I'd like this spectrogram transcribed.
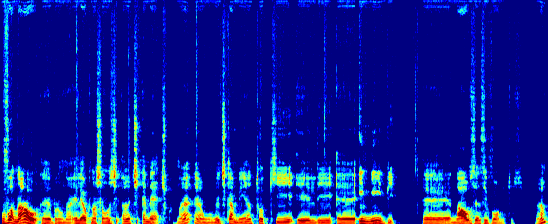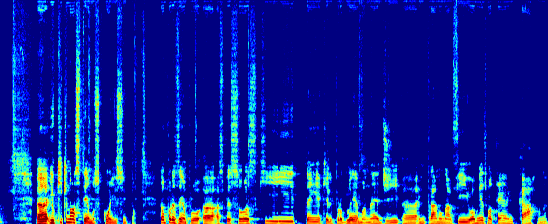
O Vonal, eh, Bruna, ele é o que nós chamamos de antiemético, né? É um medicamento que ele é, inibe é, náuseas e vômitos, né? Ah, e o que, que nós temos com isso, então? Então, por exemplo, as pessoas que têm aquele problema, né, de uh, entrar no navio, ou mesmo até em carro, né,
